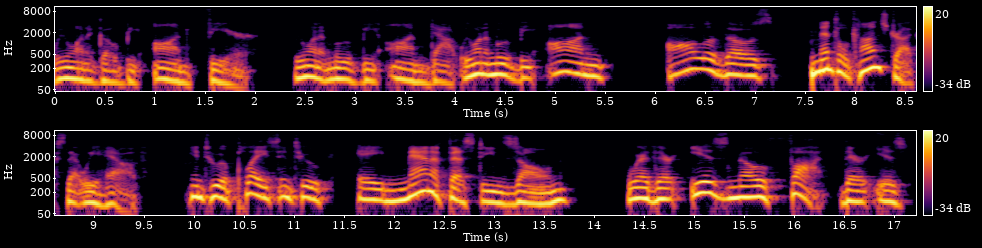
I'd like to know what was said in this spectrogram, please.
We want to go beyond fear. We want to move beyond doubt. We want to move beyond all of those mental constructs that we have into a place, into a manifesting zone where there is no thought, there is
